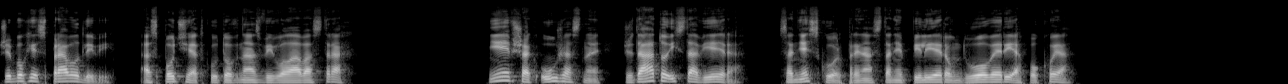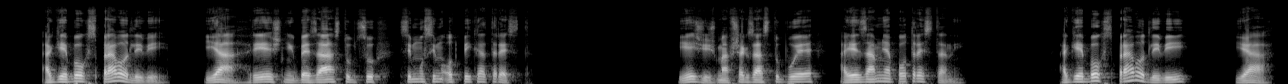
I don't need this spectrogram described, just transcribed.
že Boh je spravodlivý a z počiatku to v nás vyvoláva strach. Nie je však úžasné, že táto istá viera sa neskôr pre nás stane pilierom dôvery a pokoja? Ak je Boh spravodlivý, ja, hriešnik bez zástupcu, si musím odpíkať trest. Ježiš ma však zastupuje a je za mňa potrestaný. Ak je Boh spravodlivý, ja,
